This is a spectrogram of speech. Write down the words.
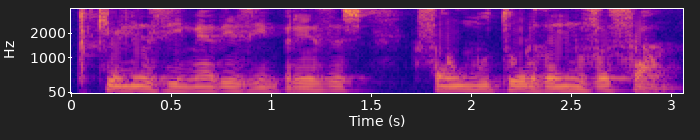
pequenas e médias empresas que são o motor da inovação.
